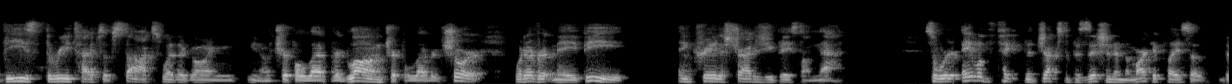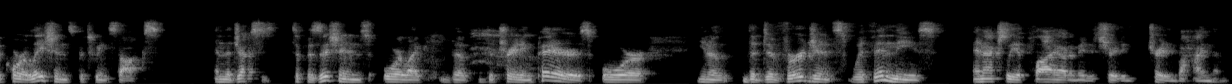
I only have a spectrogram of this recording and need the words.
these three types of stocks, whether going, you know, triple levered long, triple levered short, whatever it may be, and create a strategy based on that. So we're able to take the juxtaposition in the marketplace of the correlations between stocks and the juxtapositions or like the, the trading pairs or you know the divergence within these and actually apply automated trading trading behind them.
